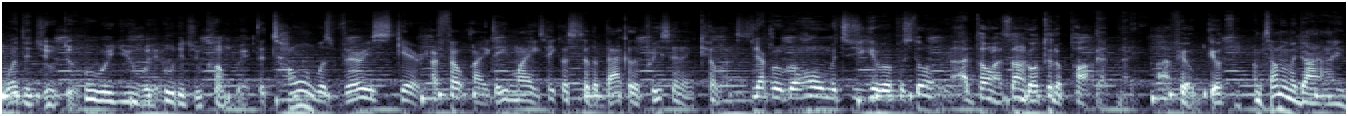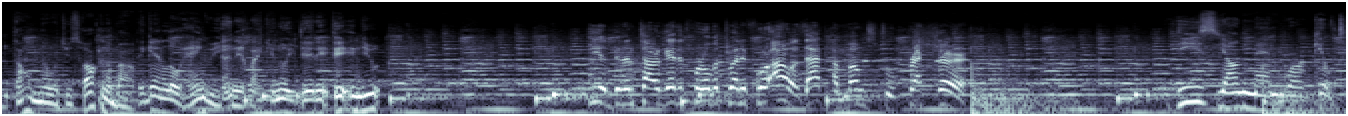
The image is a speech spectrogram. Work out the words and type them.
What did you do? Who were you with? Who did you come with? The tone was very scary. I felt like they might take us to the back of the precinct and kill us. You're not gonna go home until you give up a story. I told my son, go to the park that night. I feel guilty. I'm telling the guy, I don't know what you're talking about. They're getting a little angry. And they're like, you know, you did it, didn't you? He had been interrogated for over 24 hours. That amounts to pressure. These young men were guilty.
